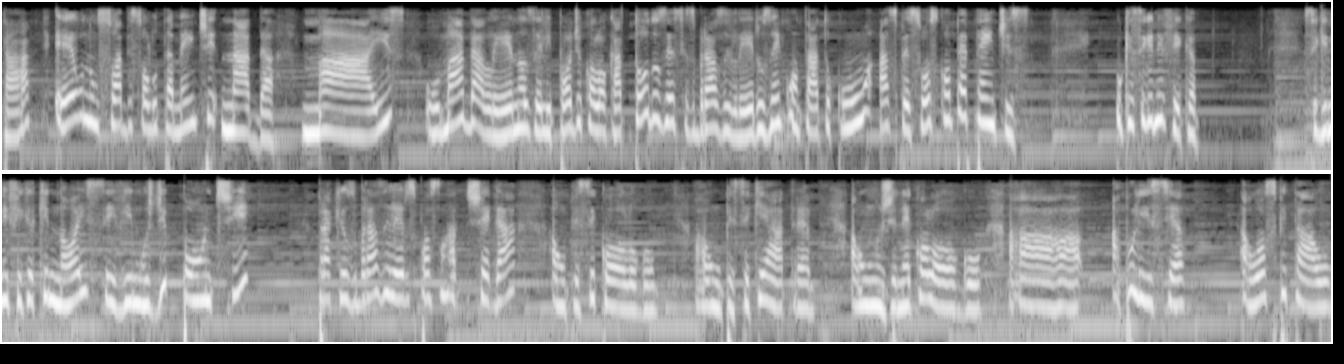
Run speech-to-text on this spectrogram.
Tá? Eu não sou absolutamente nada, mas o Madalenas ele pode colocar todos esses brasileiros em contato com as pessoas competentes. O que significa? Significa que nós servimos de ponte para que os brasileiros possam chegar a um psicólogo, a um psiquiatra, a um ginecólogo, a, a polícia, ao hospital,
